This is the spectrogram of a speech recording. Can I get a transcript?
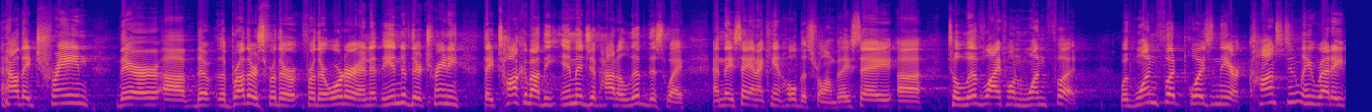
and how they train their, uh, the, the, brothers for their, for their order. And at the end of their training, they talk about the image of how to live this way. And they say, and I can't hold this wrong, but they say uh, to live life on one foot, with one foot poised in the air, constantly ready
